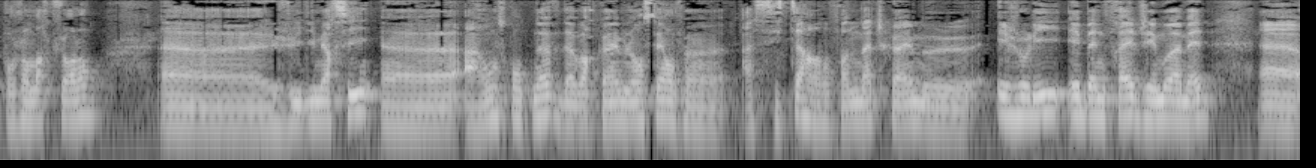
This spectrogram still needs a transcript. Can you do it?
pour Jean-Marc Furlan. Euh, je lui dis merci euh, à 11 contre 9 d'avoir quand même lancé enfin assez tard en fin de match quand même euh, et Joly et Ben et Mohamed. Euh,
